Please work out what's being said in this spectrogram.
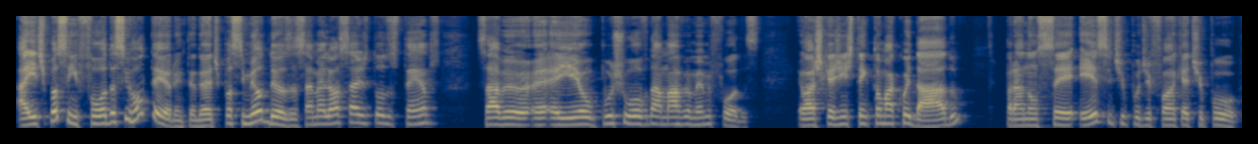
Aí, tipo assim, foda-se roteiro, entendeu? É tipo assim, meu Deus, essa é a melhor série de todos os tempos, sabe? Aí eu, eu, eu puxo o ovo da Marvel mesmo e foda-se. Eu acho que a gente tem que tomar cuidado para não ser esse tipo de fã que é tipo,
